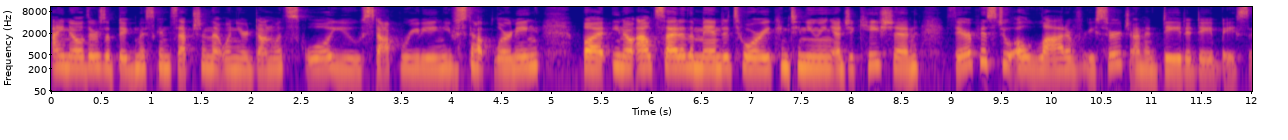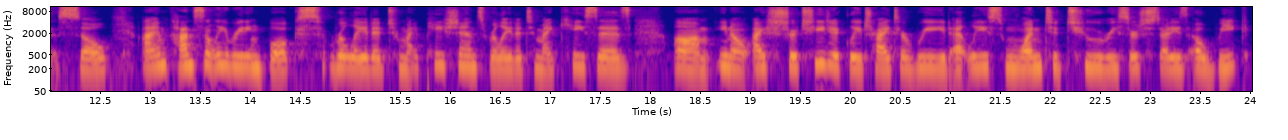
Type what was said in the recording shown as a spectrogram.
I know there's a big misconception that when you're done with school, you stop reading, you stop learning. But, you know, outside of the mandatory continuing education, therapists do a lot of research on a day to day basis. So I am constantly reading books related to my patients, related to my cases. Um, you know, I strategically try to read at least one to two research studies a week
